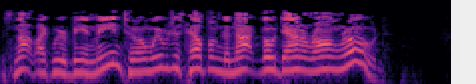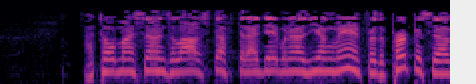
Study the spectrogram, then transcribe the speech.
It's not like we were being mean to them. We were just helping them to not go down a wrong road. I told my sons a lot of stuff that I did when I was a young man for the purpose of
